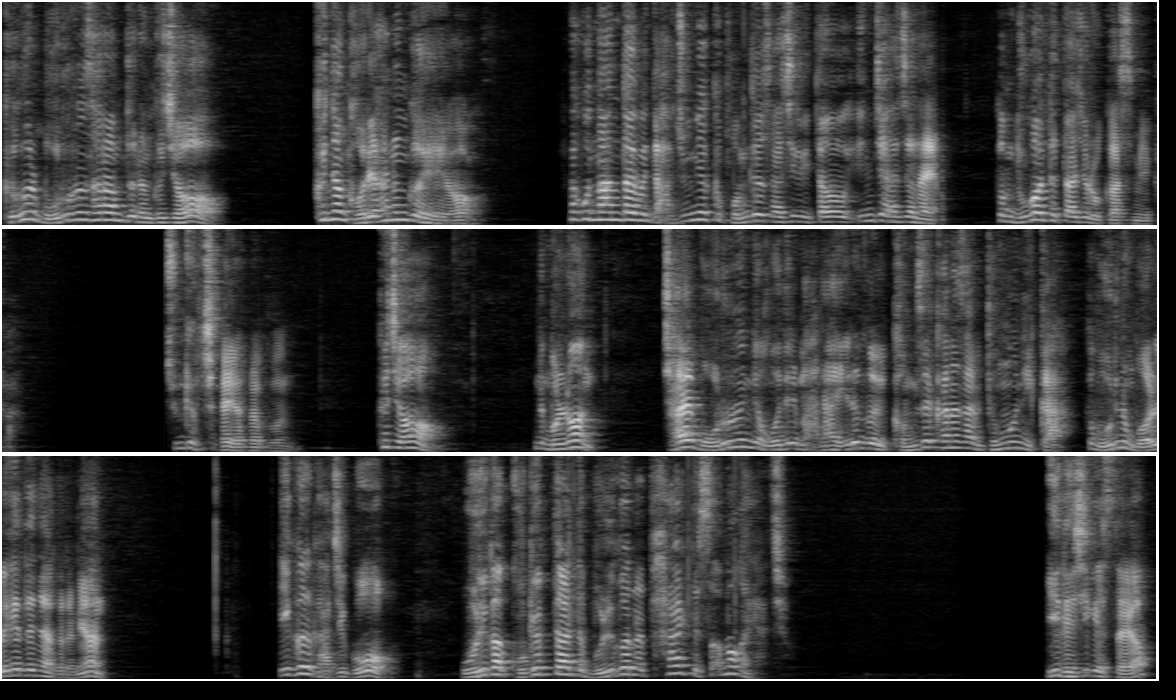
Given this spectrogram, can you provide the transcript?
그걸 모르는 사람들은 그죠? 그냥 거래하는 거예요. 하고 난 다음에 나중에 그 범죄 사실이 있다고 인지하잖아요. 그럼 누구한테 따지러 올 것 같습니까? 중개업자예요, 여러분. 그죠? 근데 물론 잘 모르는 경우들이 많아요. 이런 걸 검색하는 사람이 드무니까. 그럼 우리는 뭘 해야 되냐 그러면 이걸 가지고 우리가 고객들한테 물건을 팔할 때 써먹어야죠. 이해되시겠어요?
